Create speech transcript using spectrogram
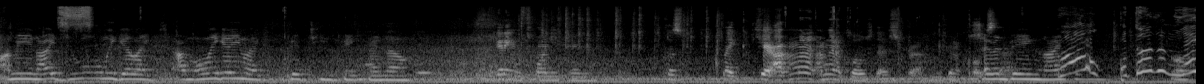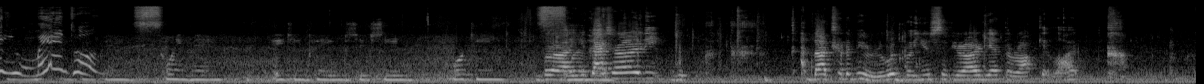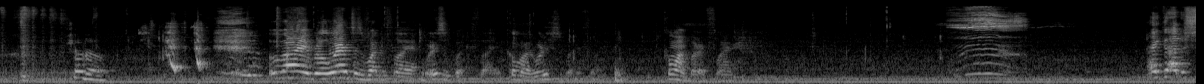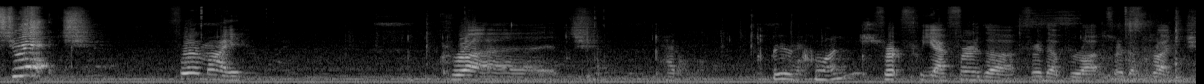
I mean, I do only get like, I'm only getting like 15 ping right now. I'm getting 20 ping. Cause like here, I'm gonna I'm gonna close this, bro. I'm gonna close 7 that. ping, 9 Bro, it doesn't let you mantle. ping, 20 ping, 18 ping, 16, 14. Bro, you guys are already. I'm not trying to be rude, but Yusuf, you're already at the rocket lot. Shut up. Alright, bro. Where's this butterfly at? Where's the butterfly? Come on, where's the butterfly? Come on, butterfly. I gotta stretch for my crutch. I don't know. For your crunch? For, for yeah, for the for the bro, for the crunch,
